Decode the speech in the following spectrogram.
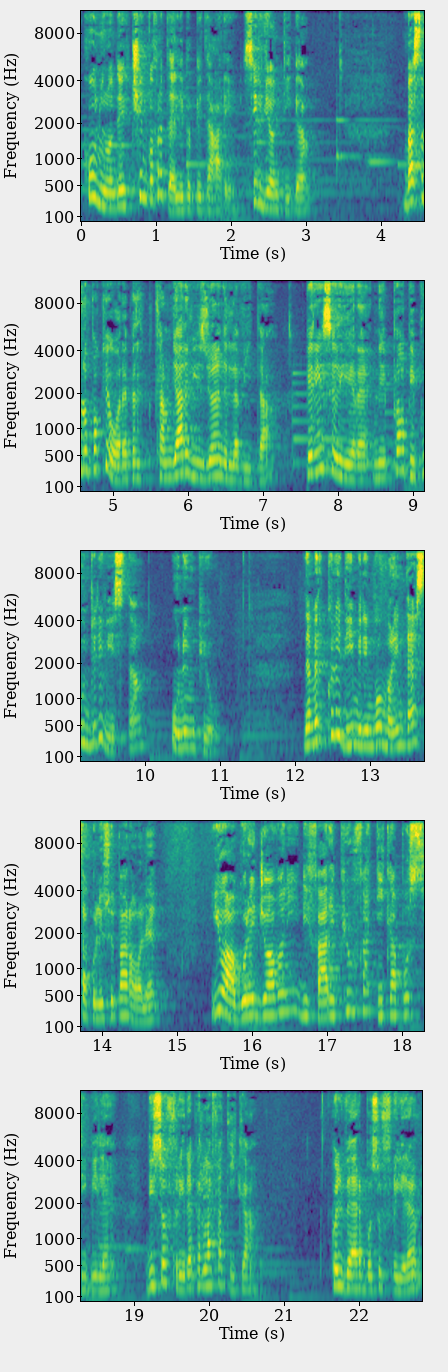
con uno dei cinque fratelli proprietari, Silvio Antiga. Bastano poche ore per cambiare visione della vita per inserire nei propri punti di vista uno in più. Da mercoledì mi rimbombano in testa quelle sue parole. Io auguro ai giovani di fare più fatica possibile, di soffrire per la fatica. Quel verbo soffrire,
